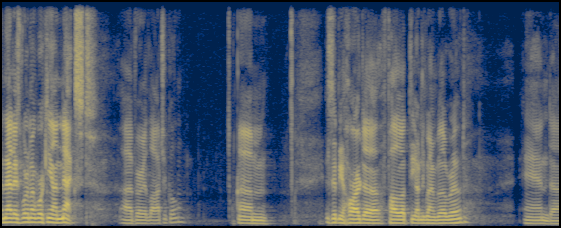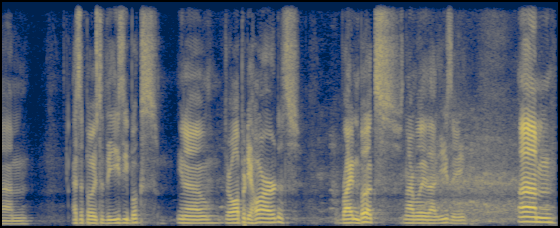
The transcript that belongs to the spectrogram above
and that is, what am I working on next? Uh, very logical. Um, it's going to be hard to follow up the Underground Railroad, and um, as opposed to the easy books, you know, they're all pretty hard. It's writing books. It's not really that easy. Um,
